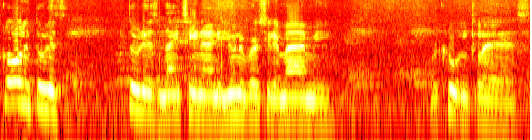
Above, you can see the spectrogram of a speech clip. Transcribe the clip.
scrolling through this through this 1990 University of Miami recruiting class.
